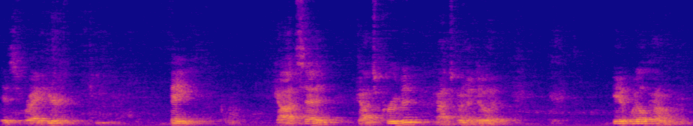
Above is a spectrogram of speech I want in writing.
It's right here. Faith. God said it. God's proved it. God's going to do it. It will come.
